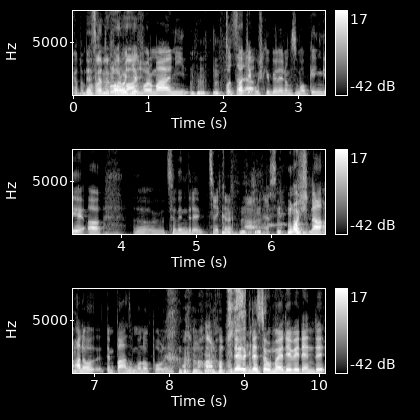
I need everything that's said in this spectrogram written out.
to dneska to bylo hodně formální. V podstatě už chyběly jenom smokingy a uh, cylindry. Cvikr, a, jasně. Možná, ano, ten pán z Monopoly. ano, ano, kde, kde jsou moje dividendy?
